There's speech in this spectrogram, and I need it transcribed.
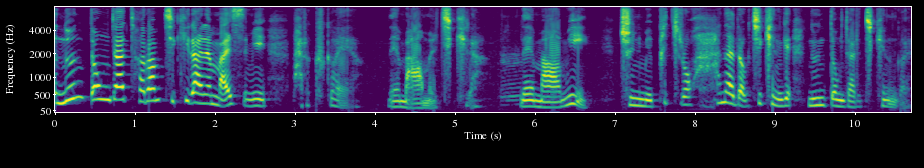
눈동자처럼 지키라는 말씀이 바로 그거예요. 내 마음을 지키라. 내 마음이 주님의 빛으로 하나로 지키는 게 눈동자를 지키는 거예요.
